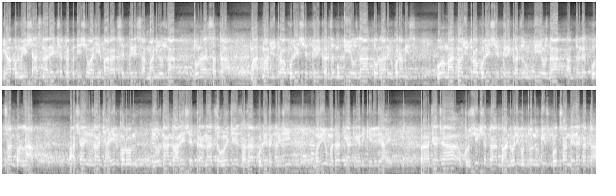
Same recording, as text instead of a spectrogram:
यापूर्वी शासनाने छत्रपती शिवाजी महाराज शेतकरी सन्मान योजना दोन हजार सतरा महात्मा ज्योतिराव फुले शेतकरी कर्जमुक्ती योजना दोन हजार एकोणावीस व महात्मा ज्योतिराव फुले शेतकरी कर्जमुक्ती योजना अंतर्गत प्रोत्साहनपर लाभ अशा योजना जाहीर करून योजनांद्वारे शेतकऱ्यांना चव्वेचाळीस हजार कोटी रकमेची भरीव मदत या ठिकाणी केलेली आहे. राज्याच्या कृषी क्षेत्रात भांडवली गुंतवणुकीस प्रोत्साहन देण्याकरता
